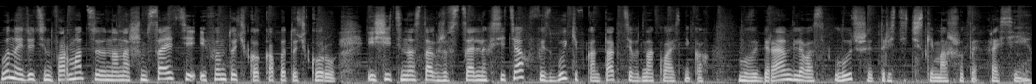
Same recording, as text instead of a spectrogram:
вы найдете информацию на нашем сайте fm.kp.ru. Ищите нас также в социальных сетях, в Фейсбуке, ВКонтакте, в Одноклассниках. Мы выбираем для вас лучшие туристические маршруты России.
